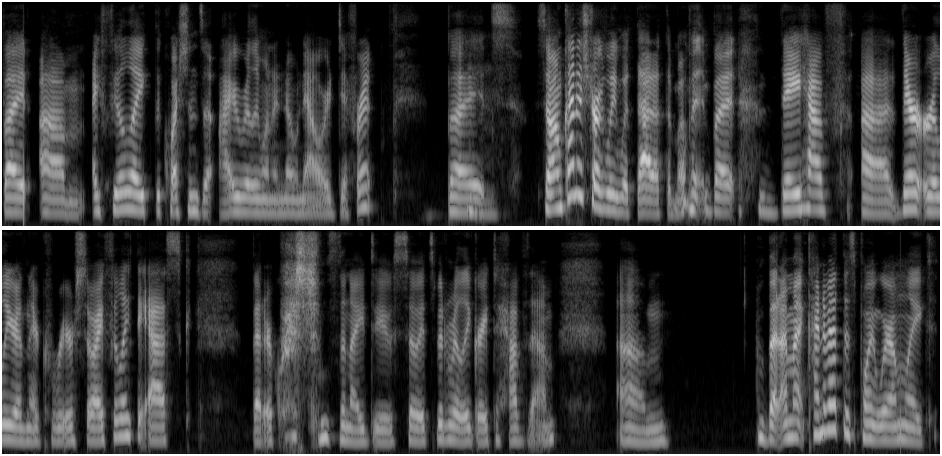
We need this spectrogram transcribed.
But um, I feel like the questions that I really want to know now are different. But mm. so I'm kind of struggling with that at the moment. But they have uh, they're earlier in their career, so I feel like they ask better questions than I do. So it's been really great to have them. Um, but I'm at kind of at this point where I'm like,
